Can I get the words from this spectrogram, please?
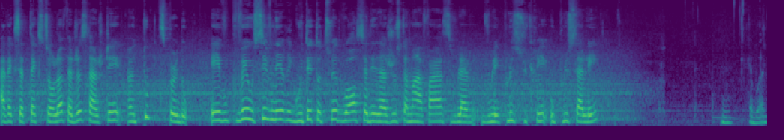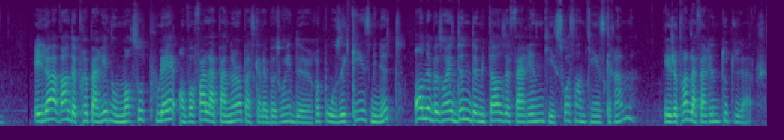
avec cette texture-là, faites juste rajouter un tout petit peu d'eau. Et vous pouvez aussi venir y goûter tout de suite, voir s'il y a des ajustements à faire, si vous la voulez plus sucrée ou plus salée. Hum, elle est bonne. Et là, avant de préparer nos morceaux de poulet, on va faire la panure parce qu'elle a besoin de reposer 15 minutes. On a besoin d'une demi-tasse de farine qui est 75 grammes. Et je prends de la farine tout usage.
